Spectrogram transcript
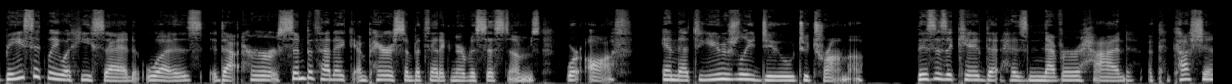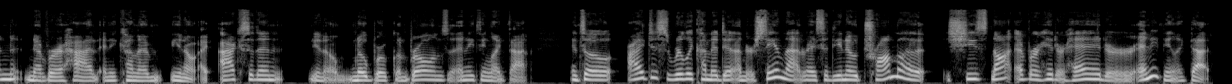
basically what he said was that her sympathetic and parasympathetic nervous systems were off. And that's usually due to trauma. This is a kid that has never had a concussion, never had any kind of, you know, accident, you know, no broken bones, anything like that. And so I just really kind of didn't understand that. And I said, you know, trauma, she's not ever hit her head or anything like that.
